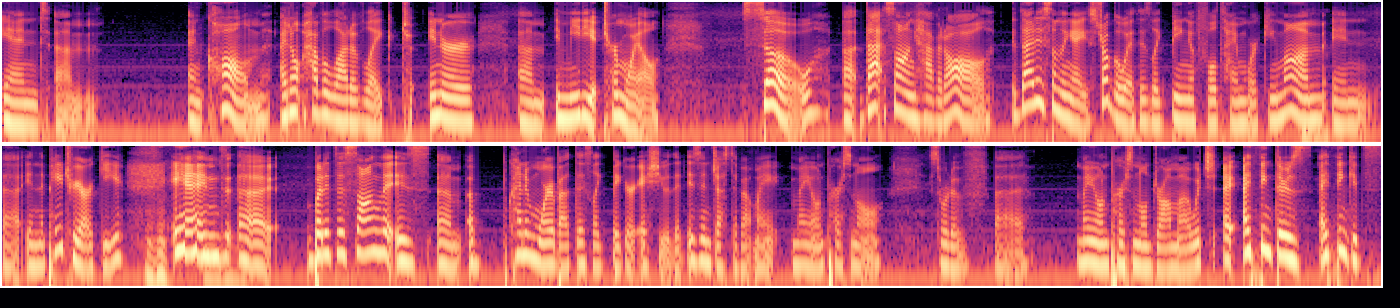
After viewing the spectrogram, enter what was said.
and um and calm. I don't have a lot of like t- inner um, immediate turmoil. So uh, that song "Have It All" that is something I struggle with is like being a full time working mom in uh, in the patriarchy, and uh, but it's a song that is um, a kind of more about this like bigger issue that isn't just about my my own personal sort of uh, my own personal drama, which I, I think there's I think it's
